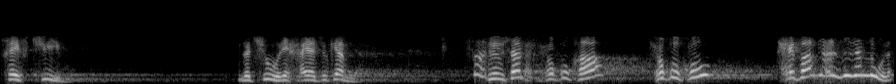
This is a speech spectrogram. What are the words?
خايف تشيب ولا تشوه حياته كاملة. صافي يسامح حقوقها حقوقه حفاظ على الزوجة الأولى.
